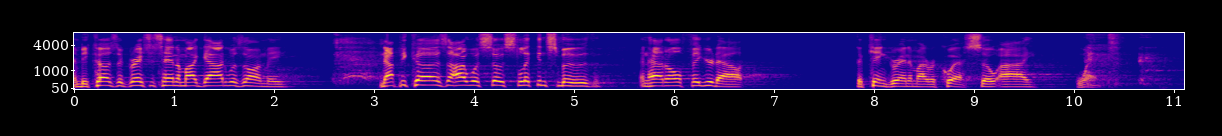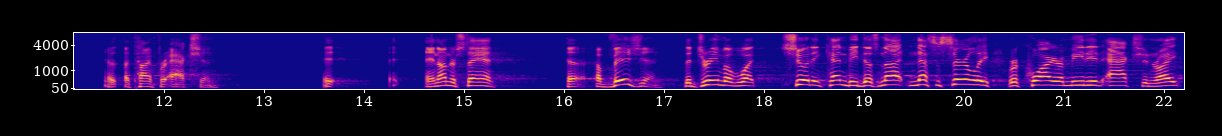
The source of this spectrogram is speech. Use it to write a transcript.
and because the gracious hand of my God was on me, not because I was so slick and smooth and had all figured out, the king granted my request, so I went. A, a time for action. It, and understand a, a vision, the dream of what should and can be, does not necessarily require immediate action, right?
